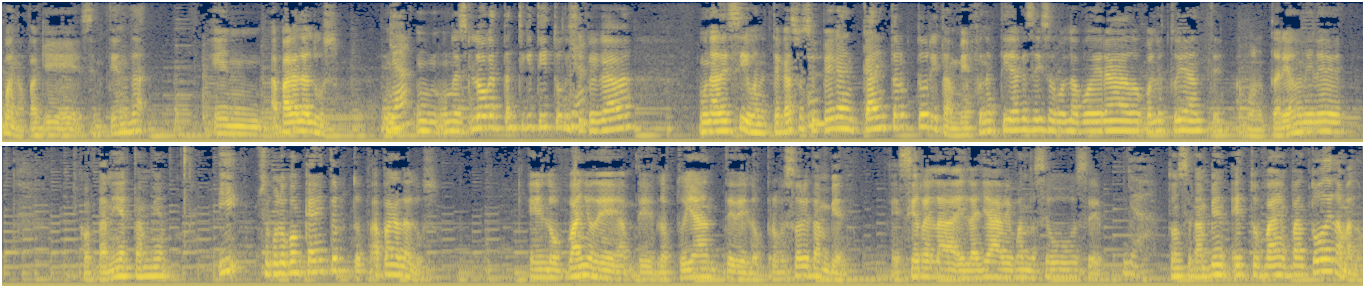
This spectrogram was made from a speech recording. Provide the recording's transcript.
bueno, para que se entienda, en apaga la luz. Un- ¿Ya? Un eslogan tan chiquitito que ¿Ya? se pegaba, un adhesivo, en este caso se pega en cada interruptor y también fue una actividad que se hizo con los apoderados, con los estudiantes, a voluntariado de Unilever, con Daniel también, y se colocó en cada interruptor, apaga la luz. En los baños de, de los estudiantes, de los profesores también, eh, cierra la, la llave cuando se use. Ya, Entonces también estos van, van todo de la mano.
